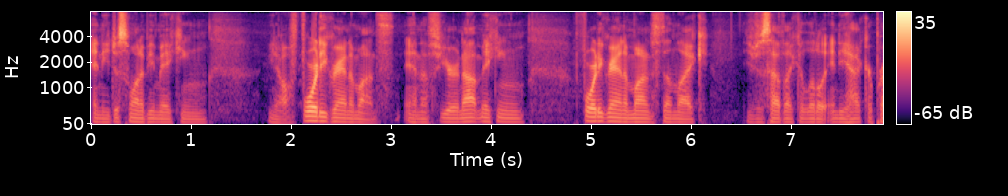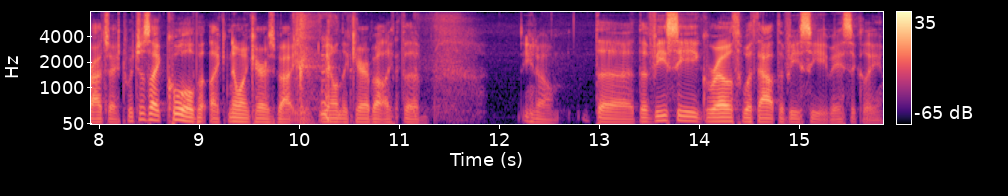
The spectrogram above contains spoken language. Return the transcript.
and you just want to be making, you know, forty grand a month. And if you're not making forty grand a month, then like you just have like a little indie hacker project, which is like cool, but like no one cares about you. We only care about like the, you know, the the VC growth without the VC basically.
